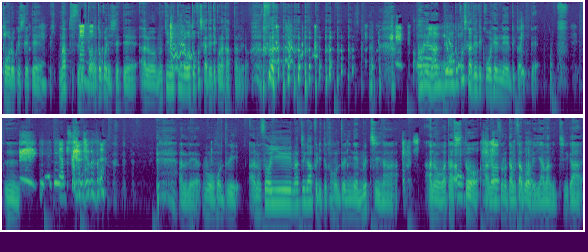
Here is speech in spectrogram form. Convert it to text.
登録しててマッチする人うん男にしててあのムキムキの男しか出てこなかったのよ あれなんで男しか出てこうへんねんってか言って。うん。あのねもう本当にあのそういうマッチングアプリとか本当にね無知なあの私とあのそのガムサボール山道が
